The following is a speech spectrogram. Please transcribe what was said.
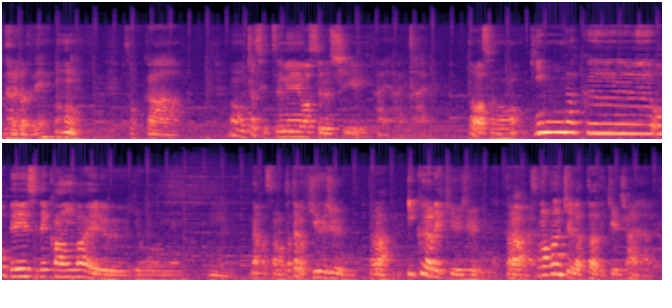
あなるほどね。るうん。そっか。まあもちろん説明はするし。はいはいはい。あとはその金額をベースで考えるよねうん。なんかその例えば90人だったら、いくらで90人だったら、はい。はいその範疇だったらできるじゃん、はいは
